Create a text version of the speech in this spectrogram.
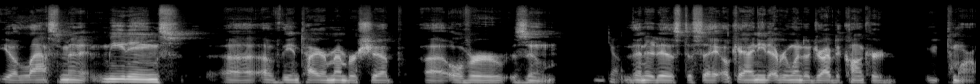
you know last minute meetings uh, of the entire membership uh, over Zoom yep. than it is to say, okay, I need everyone to drive to Concord tomorrow.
